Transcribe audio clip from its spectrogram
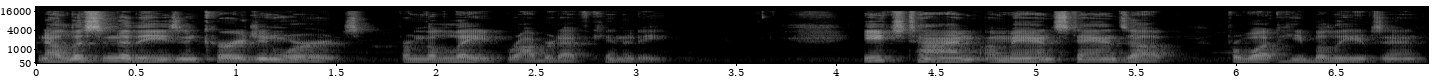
Now listen to these encouraging words from the late Robert F. Kennedy. Each time a man stands up for what he believes in,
